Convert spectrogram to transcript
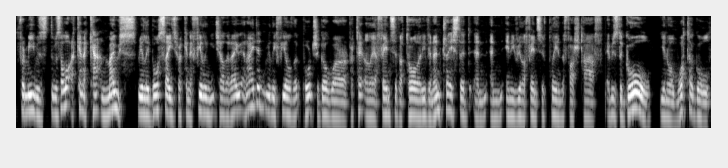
for me was there was a lot of kind of cat and mouse. Really, both sides were kind of feeling each other out, and I didn't really feel that Portugal were particularly offensive at all, or even interested in in any real offensive play in the first half. It was the goal you know, and what a goal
